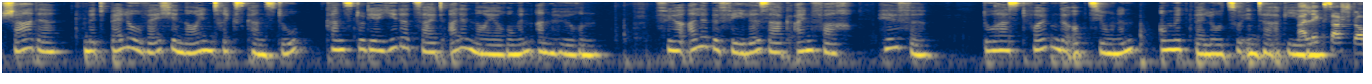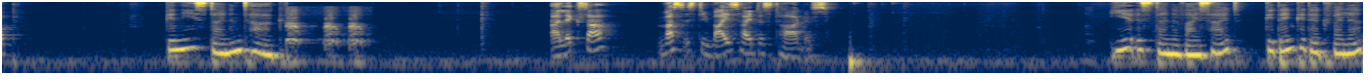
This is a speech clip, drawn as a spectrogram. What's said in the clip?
Schade, mit Bello welche neuen Tricks kannst du? Kannst du dir jederzeit alle Neuerungen anhören. Für alle Befehle sag einfach Hilfe. Du hast folgende Optionen, um mit Bello zu interagieren. Alexa, stopp. Genieß deinen Tag. Alexa, was ist die Weisheit des Tages? Hier ist deine Weisheit, gedenke der Quelle,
